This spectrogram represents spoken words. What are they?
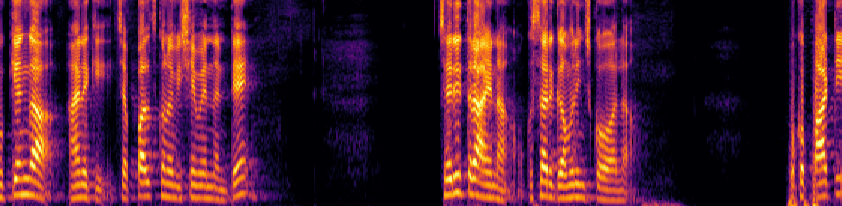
ముఖ్యంగా ఆయనకి చెప్పాల్సుకున్న విషయం ఏంటంటే చరిత్ర ఆయన ఒకసారి గమనించుకోవాలా. ఒక పార్టీ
